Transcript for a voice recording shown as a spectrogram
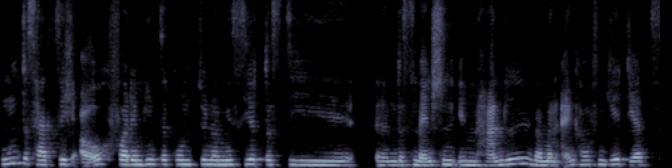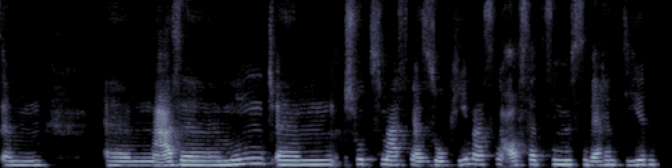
Und das hat sich auch vor dem Hintergrund dynamisiert, dass die ähm, dass Menschen im Handel, wenn man einkaufen geht, jetzt ähm, ähm, Nase, Mund, ähm, Schutzmasken, also so OP-Masken aufsetzen müssen, während die eben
